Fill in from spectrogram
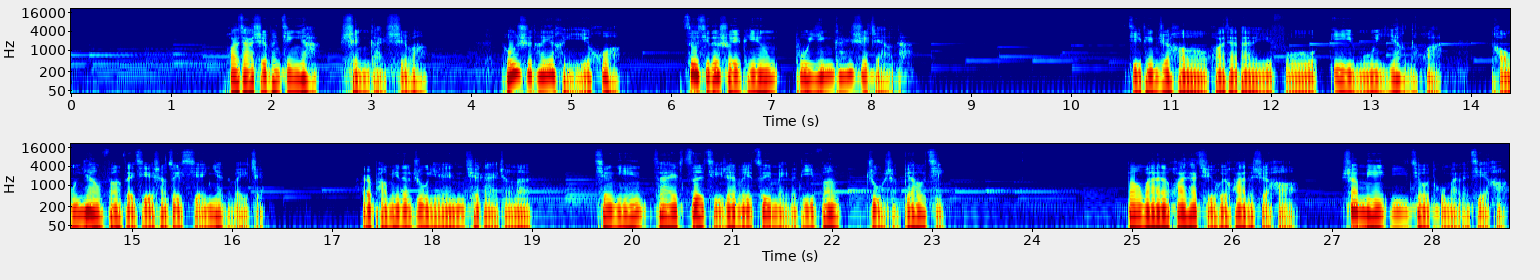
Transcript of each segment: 画家十分惊讶，深感失望，同时他也很疑惑，自己的水平不应该是这样的。几天之后，画家带了一幅一模一样的画，同样放在街上最显眼的位置，而旁边的驻颜却改成了：“请您在自己认为最美的地方注上标记。”傍晚，画家取回画的时候，上面依旧涂满了记号，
